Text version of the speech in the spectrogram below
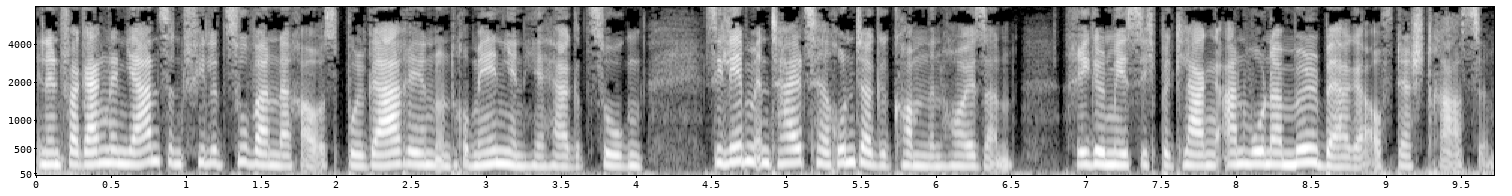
In den vergangenen Jahren sind viele Zuwanderer aus Bulgarien und Rumänien hierher gezogen. Sie leben in teils heruntergekommenen Häusern. Regelmäßig beklagen Anwohner Müllberge auf der Straße.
